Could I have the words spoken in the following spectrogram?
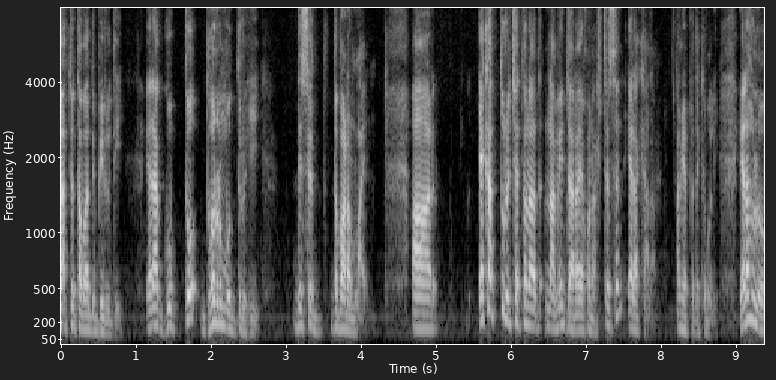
জাতীয়তাবাদী বিরোধী। এরা গুপ্ত ধর্মদ্রোহী। This is the bottom line আর একাত্তরের চেতনা নামে যারা এখন আসতেছেন, এরা খেলাম আমি আপনাদেরকে বলি। এরা হলো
